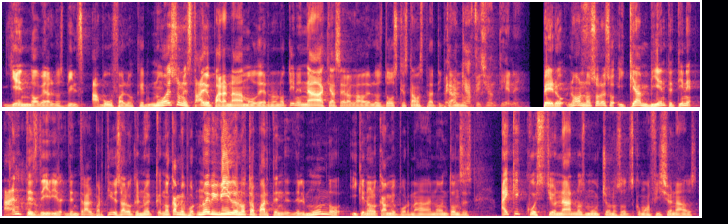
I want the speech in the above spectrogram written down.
yendo a ver a los Bills a Buffalo, que no es un estadio para nada moderno, no tiene nada que hacer al lado de los dos que estamos platicando. Pero ¿Qué afición tiene? Pero no, no solo eso, y qué ambiente tiene antes de, ir, de entrar al partido, es algo que no, he, no cambio por, no he vivido en otra parte del mundo y que no lo cambio por nada, ¿no? Entonces, hay que cuestionarnos mucho nosotros como aficionados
